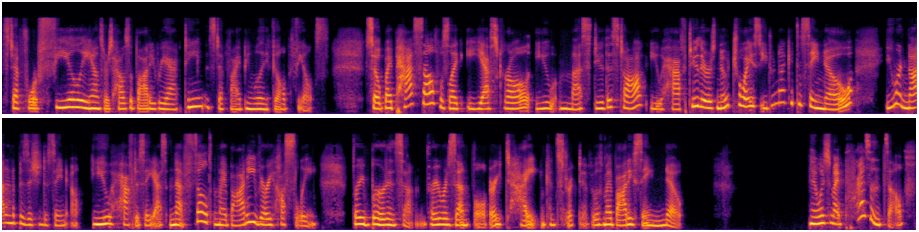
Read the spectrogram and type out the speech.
Step four, feel the answers. How's the body reacting? Step five, being willing to feel all the feels. So my past self was like, yes, girl, you must do this talk. You have to. There is no choice. You do not get to say no. You are not in a position to say no. You have to say yes. And that felt in my body very hustly, very burdensome, very resentful, very tight and constrictive. It was my body saying no. And which my present self,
